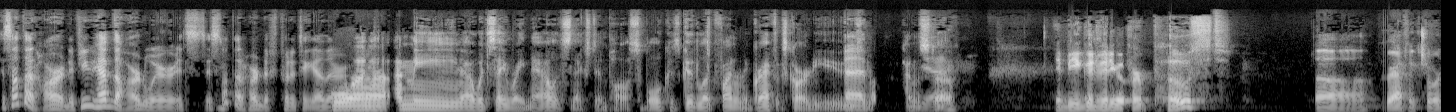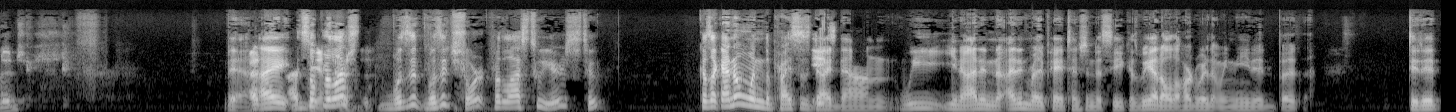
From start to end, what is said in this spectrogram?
It's not that hard. If you have the hardware, it's it's not that hard to put it together. Well, uh, I mean, I would say right now it's next to impossible because good luck finding a graphics card to use Uh, and all that kind of yeah. stuff. It'd be a good video for post uh graphic shortage. Yeah, I'd- I I'd so for last was it was it short for the last two years too? Because like I know when the prices It's- died down, we you know I didn't I didn't really pay attention to see because we had all the hardware that we needed, but did it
